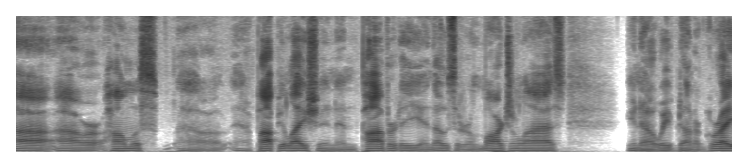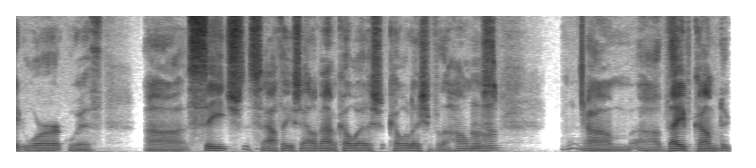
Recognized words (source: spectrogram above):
our homeless uh, uh, population and poverty and those that are marginalized you know we've done a great work with uh, SEACH, the Southeast Alabama Coalition, Coalition for the Homeless. Um, uh, they've come to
